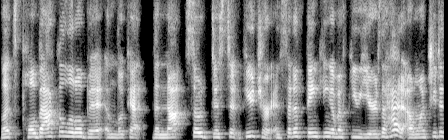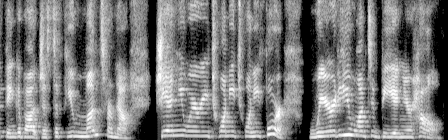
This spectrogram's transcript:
Let's pull back a little bit and look at the not so distant future. Instead of thinking of a few years ahead, I want you to think about just a few months from now, January 2024. Where do you want to be in your health?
